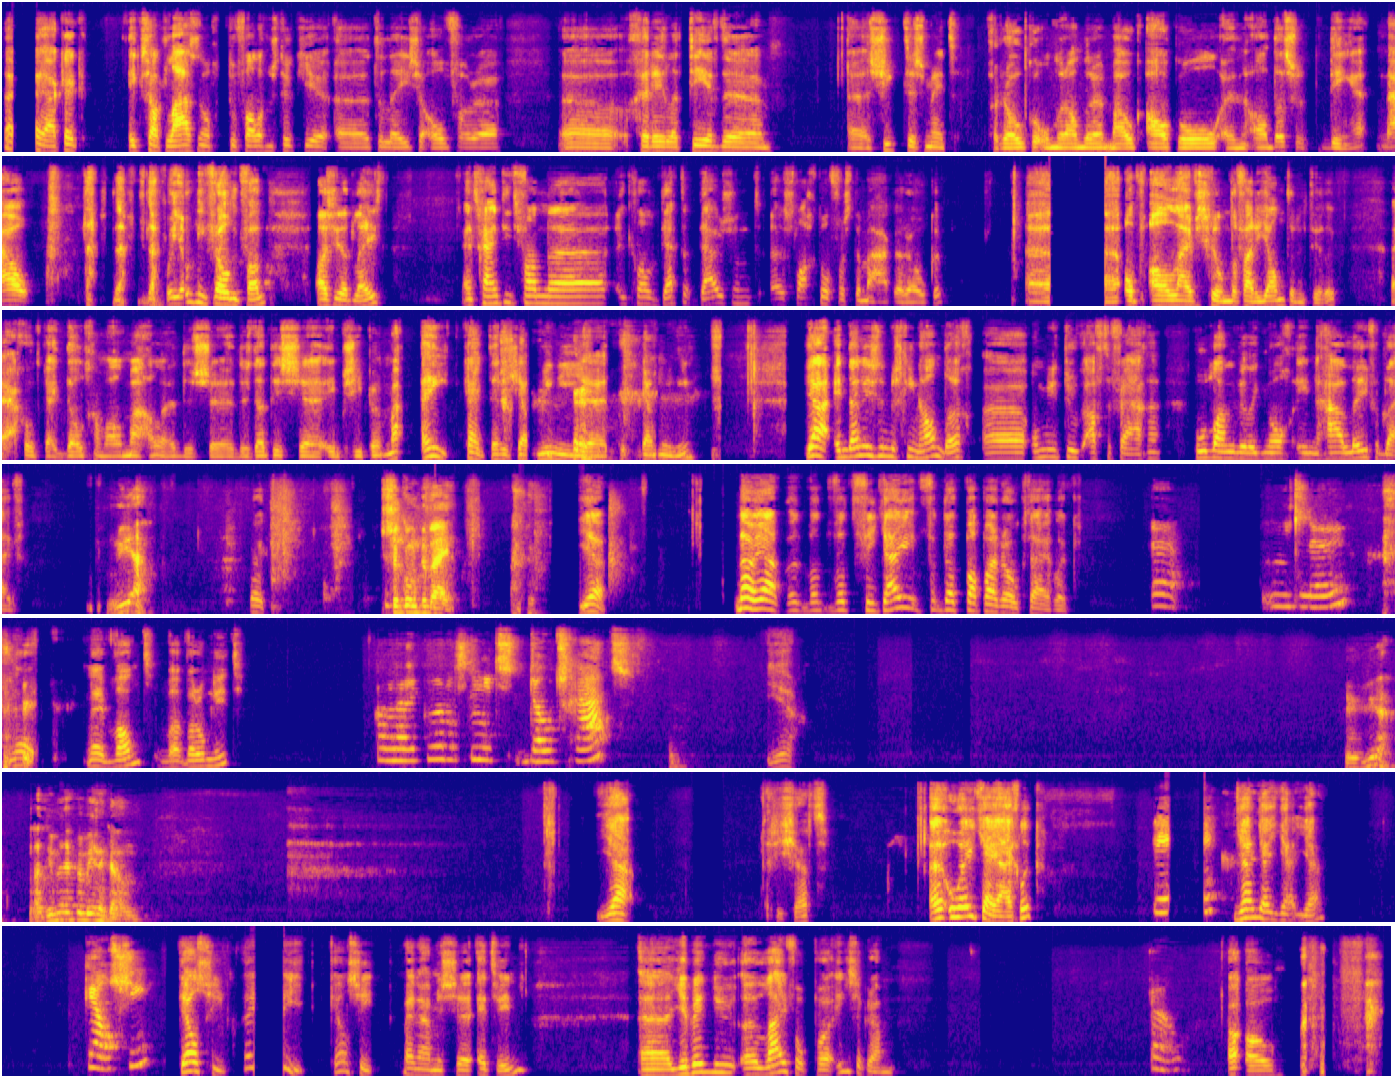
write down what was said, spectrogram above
Nou ja, kijk, ik zat laatst nog toevallig een stukje te lezen over gerelateerde eh, ziektes met roken onder andere, maar ook alcohol en al dat soort dingen. Nou, daar, daar, daar word je ook niet vrolijk van als je dat leest. En het schijnt iets van, eh, ik geloof, 30.000 eh, slachtoffers te maken, roken. Op allerlei verschillende varianten natuurlijk. Nou ja, goed, kijk, dood gaan we allemaal. Hè, dus, dus dat is in principe. Maar hé, hey, kijk, dat is jouw mini. jouw mini. Ja, en dan is het misschien handig eh, om je natuurlijk af te vragen: hoe lang wil ik nog in haar leven blijven? Ja. Kijk. Ze komt erbij. Ja. Nou ja, wat, wat, wat vind jij dat papa rookt eigenlijk? Eh, niet leuk. Nee, nee want? Wa- waarom niet? Omdat ik wil dat het niet doodgaat. Ja. Ja. Laat die maar even binnenkomen. Ja. Richard. Eh, hoe heet jij eigenlijk? Ik? Ja, ja, ja, ja. Kelsey. Kelsey. Hey, Kelsey. Mijn naam is eh, Edwin. Eh, je bent nu eh, live op eh, Instagram. Oh. Uh-oh.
